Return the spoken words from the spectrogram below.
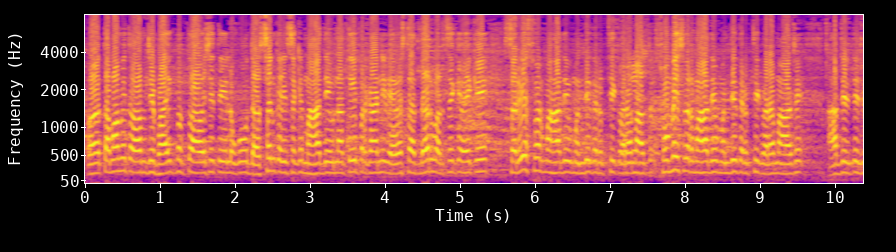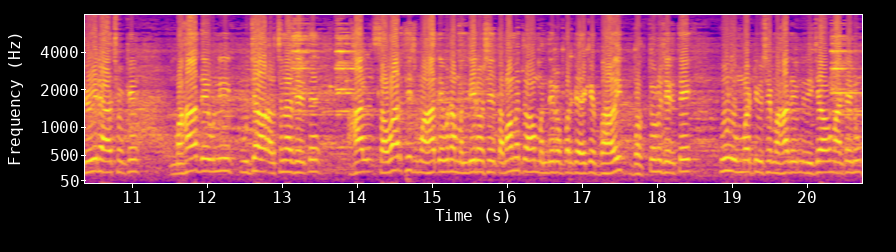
તમામે તમામ જે ભાવિક ભક્તો આવે છે, તે લોકો દર્શન કરી શકે મહાદેવના. તે પ્રકારની વ્યવસ્થા દર વર્ષે કહેવાય કે સર્વેશ્વર મહાદેવ મંદિર તરફથી કરવામાં આવશે, સોમેશ્વર મહાદેવ મંદિર તરફથી કરવામાં આવે છે આપ જે રીતે જોઈ રહ્યા છો કે મહાદેવની પૂજા અર્ચના જે રીતે હાલ સવારથી જ મહાદેવના મંદિરો છે, તમામે તમામ મંદિરો પર કહે કે ભાવિક ભક્તોનું જે રીતે કુળ ઉમટ્યું છે મહાદેવને રીઝાવવા માટેનું,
